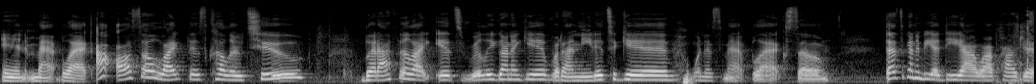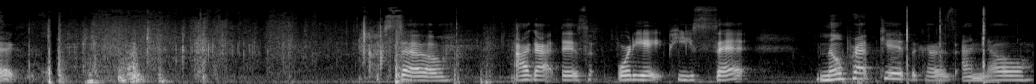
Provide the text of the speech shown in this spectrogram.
in matte black. I also like this color too, but I feel like it's really going to give what I need it to give when it's matte black. So that's going to be a DIY project. So I got this 48 piece set meal prep kit because I know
